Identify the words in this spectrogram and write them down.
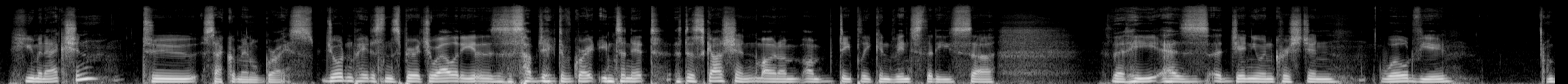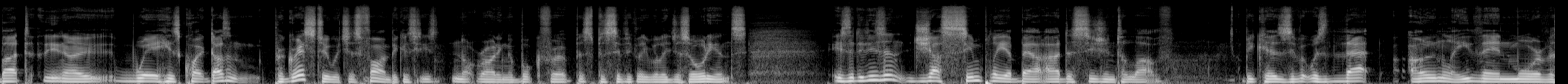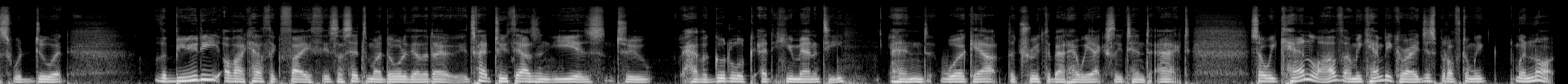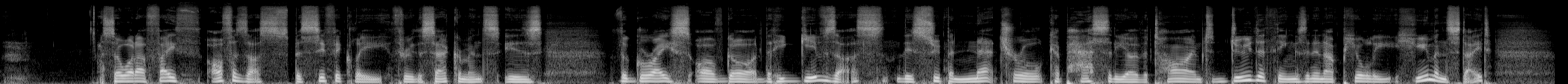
human action to sacramental grace. Jordan Peterson's spirituality is a subject of great internet discussion. I'm, I'm deeply convinced that he's uh, that he has a genuine Christian worldview. But you know where his quote doesn't progress to, which is fine because he's not writing a book for a specifically religious audience, is that it isn't just simply about our decision to love. Because if it was that only, then more of us would do it. The beauty of our Catholic faith is, I said to my daughter the other day, it's had 2,000 years to have a good look at humanity and work out the truth about how we actually tend to act. So we can love and we can be courageous, but often we, we're not. So, what our faith offers us specifically through the sacraments is the grace of God, that He gives us this supernatural capacity over time to do the things that in our purely human state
